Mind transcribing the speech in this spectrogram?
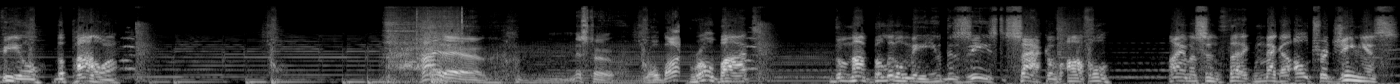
Feel the power. Hi there, Mr. Robot. Robot, do not belittle me, you diseased sack of offal. I am a synthetic mega ultra genius.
